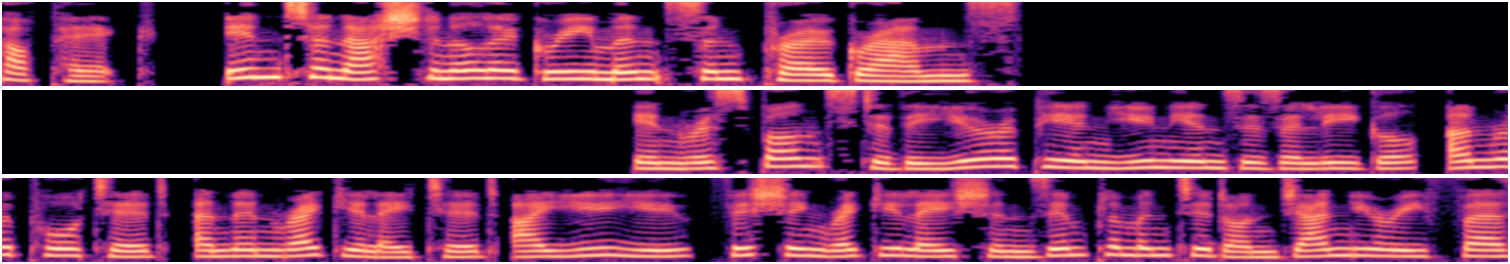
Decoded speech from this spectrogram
Topic: International agreements and programs. In response to the European Union's illegal, unreported, and unregulated IUU fishing regulations implemented on January 1,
